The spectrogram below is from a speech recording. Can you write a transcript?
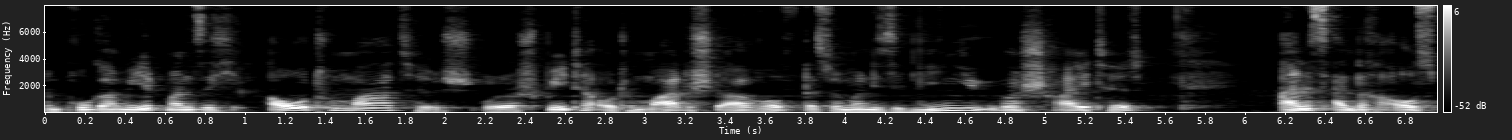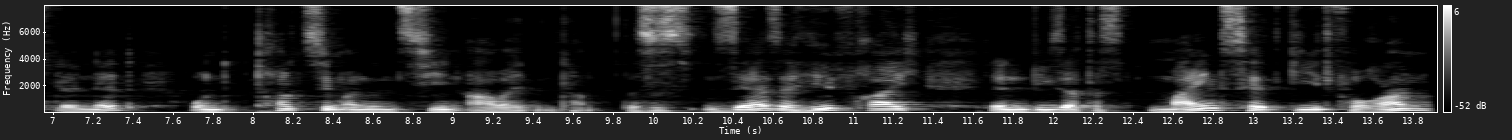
dann programmiert man sich automatisch oder später automatisch darauf, dass wenn man diese Linie überschreitet, alles andere ausblendet und trotzdem an den Zielen arbeiten kann. Das ist sehr, sehr hilfreich, denn wie gesagt, das Mindset geht voran.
